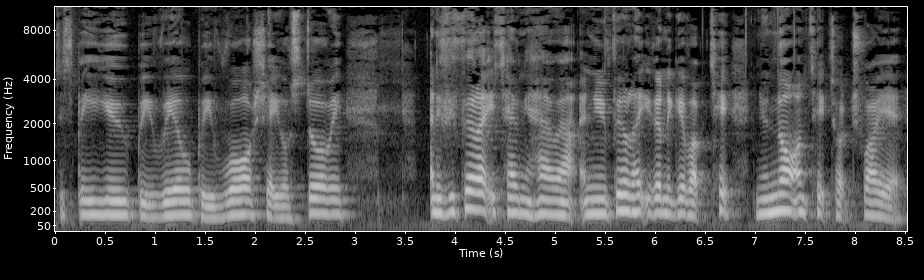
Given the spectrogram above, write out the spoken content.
Just be you, be real, be raw, share your story. And if you feel like you're tearing your hair out and you feel like you're going to give up, t- and you're not on TikTok, try it.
